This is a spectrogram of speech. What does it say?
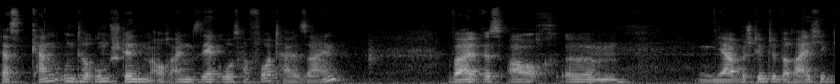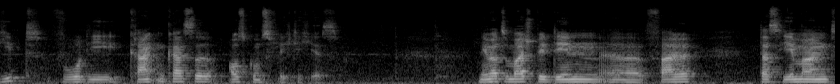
Das kann unter Umständen auch ein sehr großer Vorteil sein, weil es auch ähm, ja, bestimmte Bereiche gibt, wo die Krankenkasse auskunftspflichtig ist. Nehmen wir zum Beispiel den äh, Fall, dass jemand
